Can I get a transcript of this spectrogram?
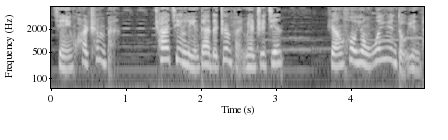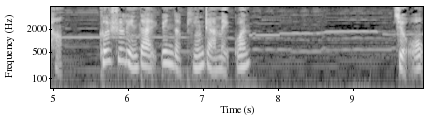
剪一块衬板，插进领带的正反面之间，然后用温熨斗熨烫，可使领带熨得平展美观。九，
